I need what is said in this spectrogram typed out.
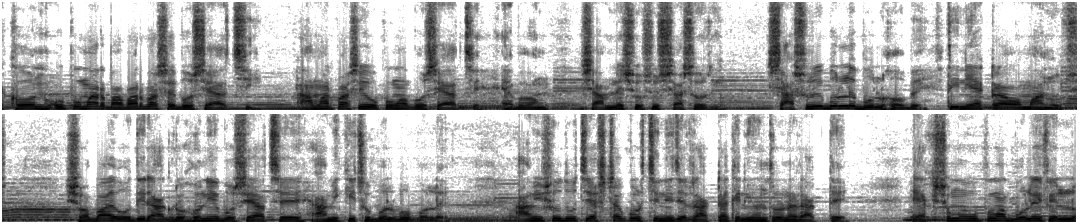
এখন উপমার বাবার বাসায় বসে আছি। আমার পাশে উপমা বসে আছে এবং সামনে শ্বশুর শাশুড়ি। শাশুড়ি বললে ভুল হবে, তিনি একটা অমানুষ। সবাই ওদের আগ্রহ নিয়ে বসে আছে, আমি কিছু বলব বলে। আমি শুধু চেষ্টা করছি নিজের রাগটাকে নিয়ন্ত্রণে রাখতে। একসময় উপমা বলে ফেলল,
